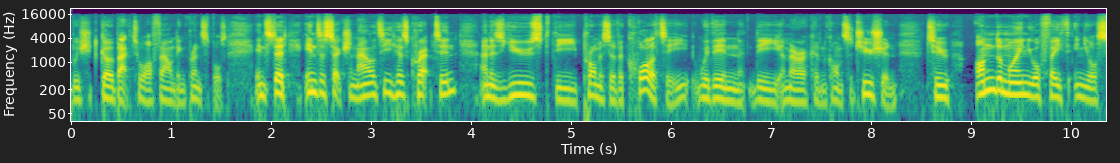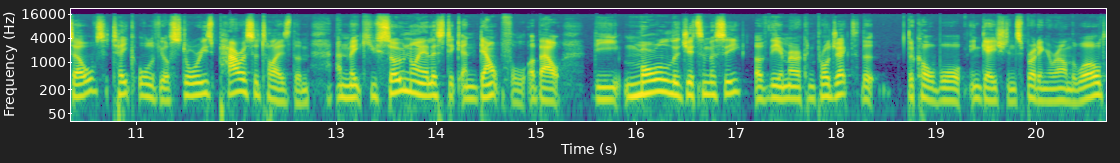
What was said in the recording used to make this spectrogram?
we should go back to our founding principles. Instead, intersectionality has crept in and has used the promise of equality within the American Constitution to undermine your faith in yourselves, take all of your stories, parasitize them, and make you so nihilistic and doubtful about the moral legitimacy of the American project that the Cold War engaged in spreading around the world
